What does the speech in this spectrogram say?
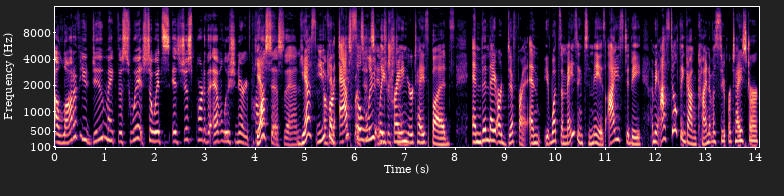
a lot of you do make the switch, so it's it's just part of the evolutionary process. Then, Yes, you can taste buds. That's absolutely train your taste buds, and then they are different. And what's amazing to me is I used to be, I mean, I still think I'm kind of a super taster,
